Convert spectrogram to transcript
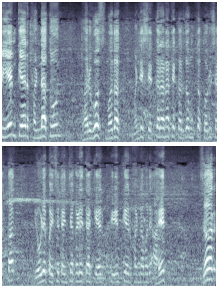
पी एम केअर फंडातून भरघोस मदत म्हणजे शेतकऱ्यांना ते कर्जमुक्त करू शकतात. एवढे पैसे त्यांच्याकडे त्या केअर पी एम केअर फंडामध्ये आहेत. जर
